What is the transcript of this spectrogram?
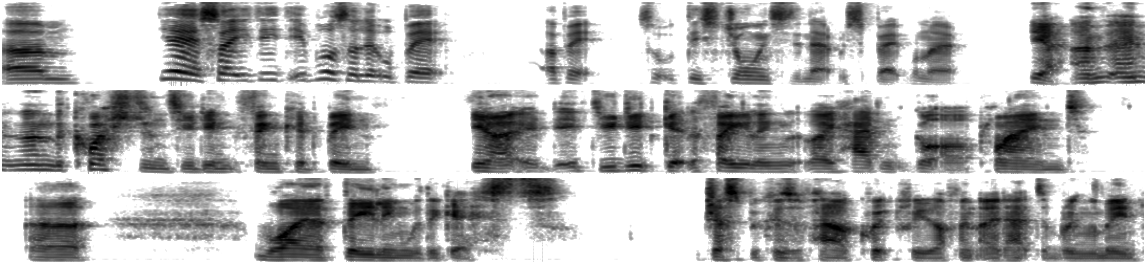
Um, yeah, so it, it, it was a little bit a bit sort of disjointed in that respect, wasn't it? yeah, and and then the questions you didn't think had been, you know, it, it, you did get the feeling that they hadn't got a planned uh, way of dealing with the guests. just because of how quickly I think they'd had to bring them in.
